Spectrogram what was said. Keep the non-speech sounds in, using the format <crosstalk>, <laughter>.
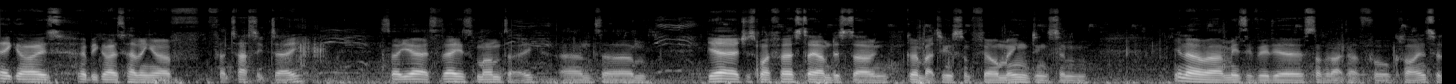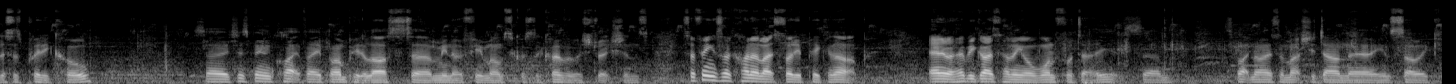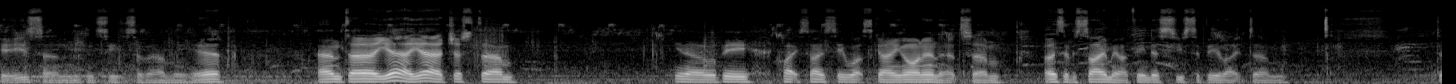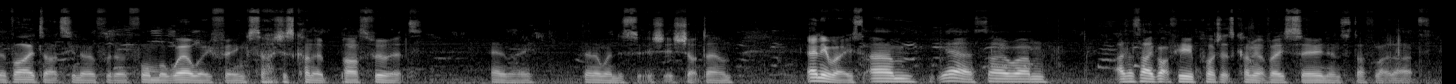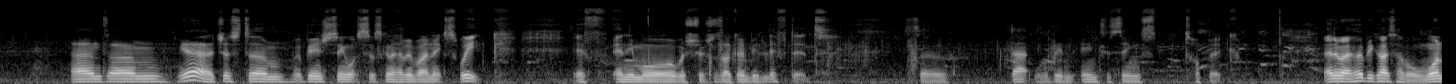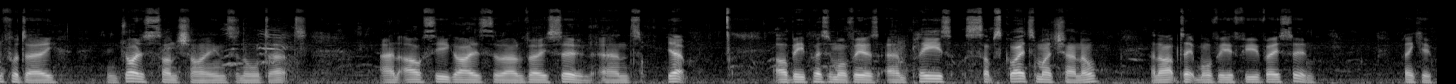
Hey guys, hope you guys having a fantastic day. So yeah, today's Monday and um, yeah, just my first day. I'm just um, going back doing some filming, doing some, you know, uh, music videos, something like that for clients. So this is pretty cool. So it's just been quite very bumpy the last, um, you know, few months because of the COVID restrictions. So things are kind of like slowly picking up. Anyway, hope you guys having a wonderful day. It's um, quite nice. I'm actually down there in Surrey Quays and you can see this around me here. And uh, yeah, yeah, just, um, you know, it'll be quite exciting to see what's going on in it. Um, also beside me, I think this used to be like um, the you know, for the former railway thing. <laughs> So I just kind of passed through it. Anyway, don't know when this is, is shut down. Anyways, um, yeah, so um, as I said, I've got a few projects coming up very soon and stuff like that. And um, yeah, just um, it'll be interesting what's, what's going to happen by next week, if any more restrictions are going to be lifted. So that will be an interesting topic. Anyway, I hope you guys have a wonderful day. Enjoy the sunshines and all that. And I'll see you guys around very soon. And yeah, I'll be posting more videos. And please subscribe to my channel and I'll update more videos for you very soon. Thank you.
